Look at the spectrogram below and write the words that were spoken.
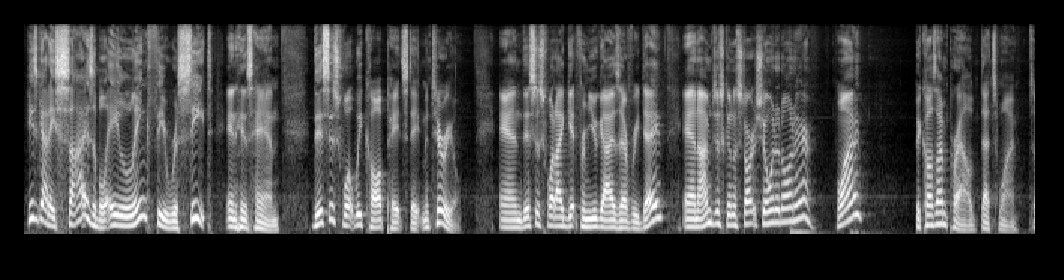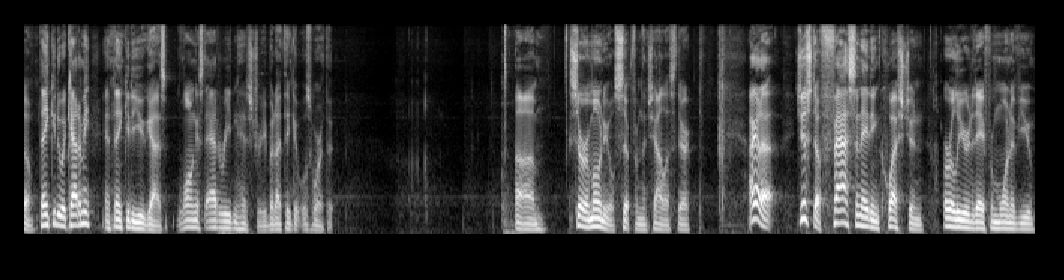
he's got a sizable a lengthy receipt in his hand. This is what we call Pate State material. And this is what I get from you guys every day and I'm just going to start showing it on air. Why? Because I'm proud that's why. So thank you to academy and thank you to you guys. Longest ad read in history but I think it was worth it. Um, ceremonial sip from the chalice there. I got a just a fascinating question earlier today from one of you.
